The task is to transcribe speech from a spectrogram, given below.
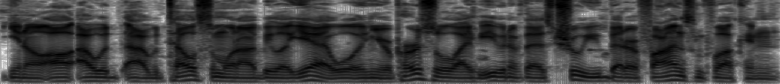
you know, I'll, I would I would tell someone I'd be like, yeah, well, in your personal life, even if that's true, you better find some fucking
